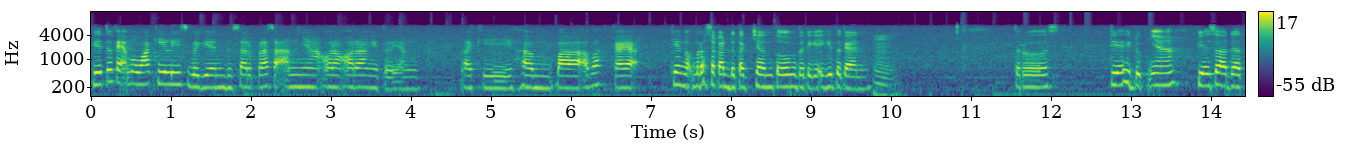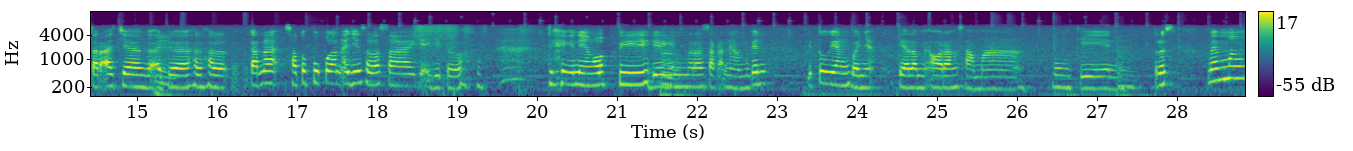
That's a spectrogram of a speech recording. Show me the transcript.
dia tuh kayak mewakili sebagian besar perasaannya orang-orang itu yang lagi hampa apa kayak dia nggak merasakan detak jantung tadi kayak gitu kan. Hmm. Terus dia hidupnya biasa datar aja, nggak Hmm. ada hal-hal karena satu pukulan aja selesai kayak gitu. dia ingin yang lebih, dia ingin Hmm. merasakan. Nah, mungkin itu yang banyak dialami orang sama mungkin. Hmm. Terus memang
